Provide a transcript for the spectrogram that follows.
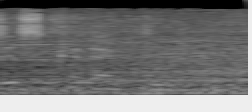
Disconnected.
